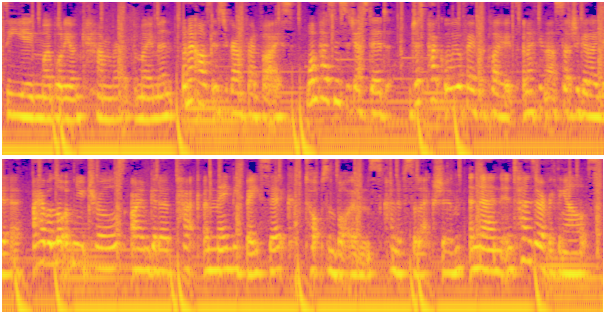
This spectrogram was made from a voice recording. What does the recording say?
seeing my body on camera at the moment. When I asked Instagram for advice, one person suggested just pack all your favorite clothes and I think that's such a good idea. I have a lot of neutrals. I'm gonna pack a mainly basic tops and bottoms kind of selection. And then in terms of everything else,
